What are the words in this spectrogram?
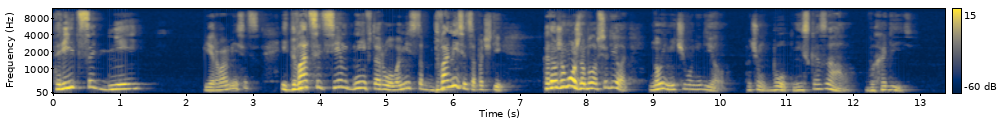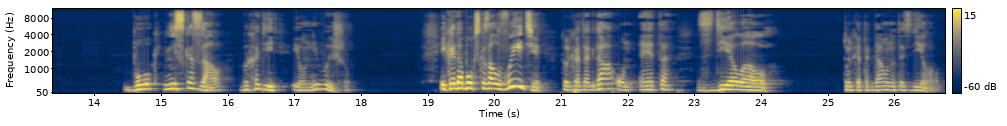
30 дней первого месяца и 27 дней второго месяца, два месяца почти, когда уже можно было все делать, но и ничего не делал. Почему? Бог не сказал выходить. Бог не сказал выходить, и он не вышел. И когда Бог сказал выйти, только тогда он это сделал. Только тогда он это сделал.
